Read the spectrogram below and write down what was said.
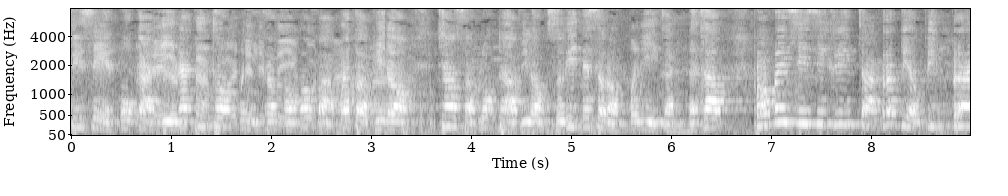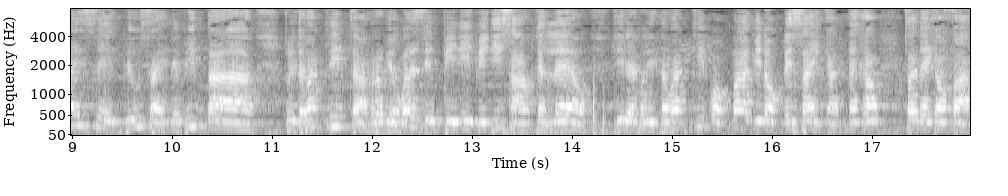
พิเศษโอกาสดีหน้าที่ทองมณีครับเอามาฝากมาต่อพี่น้องชาวสำโรงถาพี่น้องสุรินทร์ในสนองมณีกันนะครับพร้อมด้วยซีซีครีมจากระเบียบบิงไบรท์เสกผิวใสในพริบตา ผลิตภัณฑ์ครีมจากระเบียบวัฒนศิลป์ปีนี้ปีที่ 3 กันแล้ว ที่ได้ผลิตภัณฑ์ที่ออกมาพี่น้องได้ใส่กันนะครับท่านใดก็ฝาก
